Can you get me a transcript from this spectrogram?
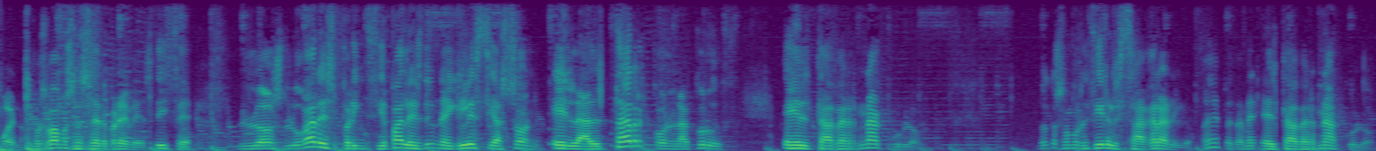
Bueno, pues vamos a ser breves. Dice, los lugares principales de una iglesia son el altar con la cruz, el tabernáculo, nosotros vamos a decir el sagrario, ¿eh? pero también el tabernáculo,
